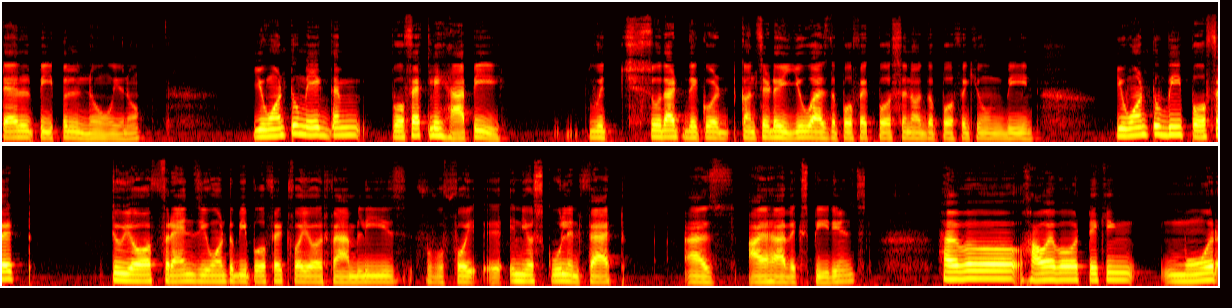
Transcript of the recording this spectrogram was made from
tell people no you know. You want to make them perfectly happy which so that they could consider you as the perfect person or the perfect human being you want to be perfect to your friends you want to be perfect for your families for, for in your school in fact as i have experienced. However however taking more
